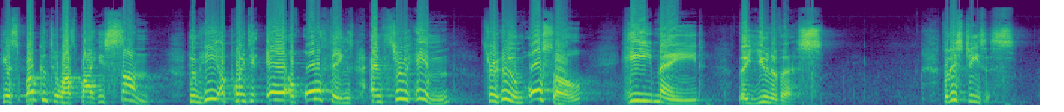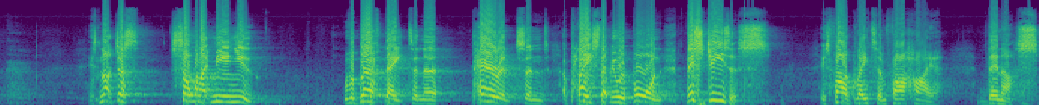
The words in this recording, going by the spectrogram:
he has spoken to us by his Son, whom he appointed heir of all things, and through him, through whom also he made the universe. So this Jesus is not just someone like me and you with a birth date and a parents and a place that we were born. This Jesus is far greater and far higher than us.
